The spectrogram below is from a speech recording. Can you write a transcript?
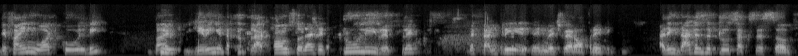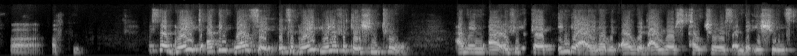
defining what Koo will be, but mm. giving it as a platform so that it truly reflects the country in which we're operating. I think that is the true success of, uh, of Koo. It's a great, I think, well said. It's a great unification tool. I mean, uh, if you look at India, you know, with all the diverse cultures and the issues,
